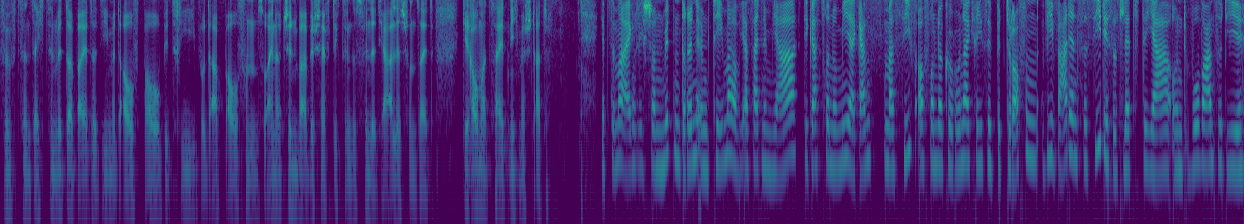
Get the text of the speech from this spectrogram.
15, 16 Mitarbeiter, die mit Aufbau, Betrieb und Abbau von so einer Ginbar beschäftigt sind. Das findet ja alles schon seit geraumer Zeit nicht mehr statt. Jetzt sind wir eigentlich schon mittendrin im Thema. Ja, seit einem Jahr ist die Gastronomie ja ganz massiv auch von der Corona-Krise betroffen. Wie war denn für Sie dieses letzte Jahr und wo waren so die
